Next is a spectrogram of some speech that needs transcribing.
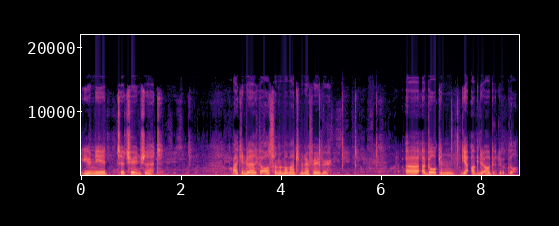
You need to change that. I can do that. Also, the momentum in our favor. Uh, a goal can. Yeah, I'll do. I'll go do a goal.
